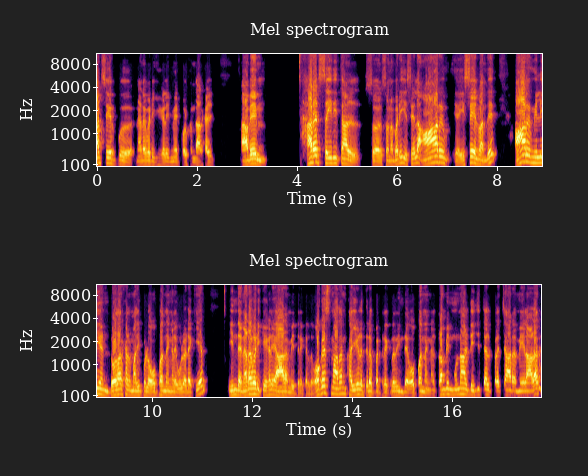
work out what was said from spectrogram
ஆட்சேர்ப்பு நடவடிக்கைகளை மேற்கொள்கின்றார்கள். அவே ஹரட் செய்தித்தாள் சொன்னபடி இஸ்ரேல் ஆறு இஸ்ரேல் வந்து ஆறு மில்லியன் டாலர்கள் மதிப்புள்ள ஒப்பந்தங்களை உள்ளடக்கிய இந்த நடவடிக்கைகளை ஆரம்பித்திருக்கிறது. ஆகஸ்ட் மாதம் கையெழுத்திடப்பட்டிருக்கிறது இந்த ஒப்பந்தங்கள். ட்ரம்பின் முன்னாள் டிஜிட்டல் பிரச்சார மேலாளர்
